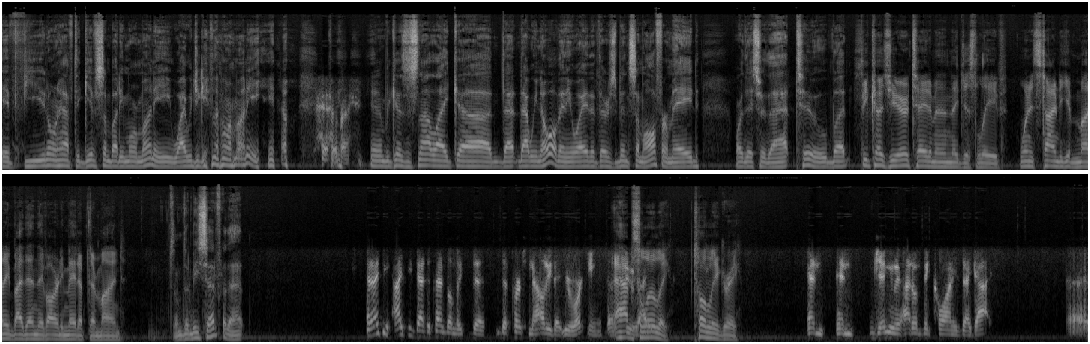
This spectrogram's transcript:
if you don't have to give somebody more money, why would you give them more money? You know, right. and because it's not like uh, that that we know of anyway that there's been some offer made or this or that too. But because you irritate them and then they just leave. When it's time to give money, by then they've already made up their mind. Something to be said for that. And I think I think that depends on the the, the personality that you're working with. Absolutely, too, right? totally agree. And and genuinely, I don't think Kalani's that guy. Uh,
